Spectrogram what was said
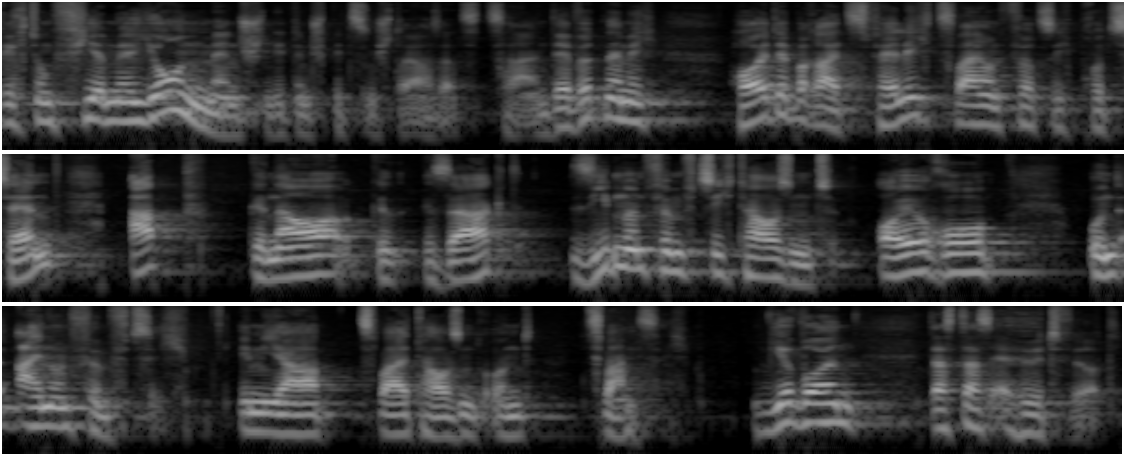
Richtung 4 Millionen Menschen, die den Spitzensteuersatz zahlen. Der wird nämlich heute bereits fällig, 42 Prozent, ab, genauer gesagt, 57.000 Euro und 51 im Jahr 2020. Wir wollen, dass das erhöht wird.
